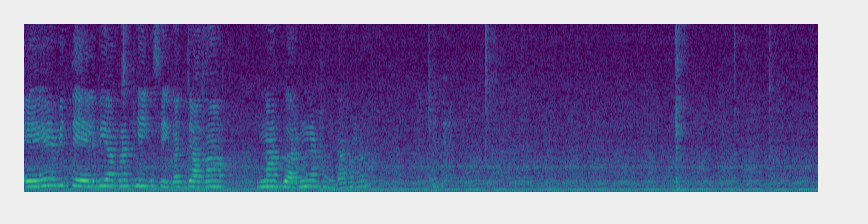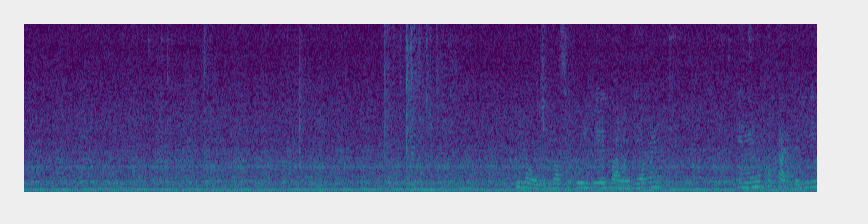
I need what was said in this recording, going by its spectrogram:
ਇਹ ਵੀ ਤੇਲ ਵੀ ਆਪਣਾ ਠੀਕ ਸੀਗਾ, ਜ਼ਿਆਦਾ ਨਾ ਗਰਮ, ਨਾ ਠੰਡਾ, ਹਨਾ। ਲੋ ਜੀ, ਬਸ ਗੁਲਗੁਲੇ ਬਣ ਗਏ ਆਪਣੇ। ਇਹਨਾਂ ਨੂੰ ਆਪਾਂ ਕੱਟ ਲਈਏ।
